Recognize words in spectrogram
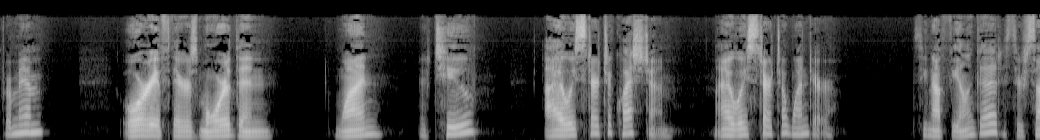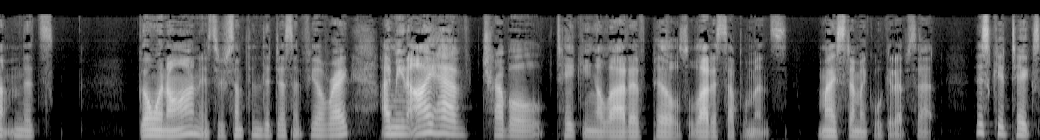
from him, or if there's more than one or two, I always start to question. I always start to wonder is he not feeling good? Is there something that's going on? Is there something that doesn't feel right? I mean, I have trouble taking a lot of pills, a lot of supplements. My stomach will get upset. This kid takes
